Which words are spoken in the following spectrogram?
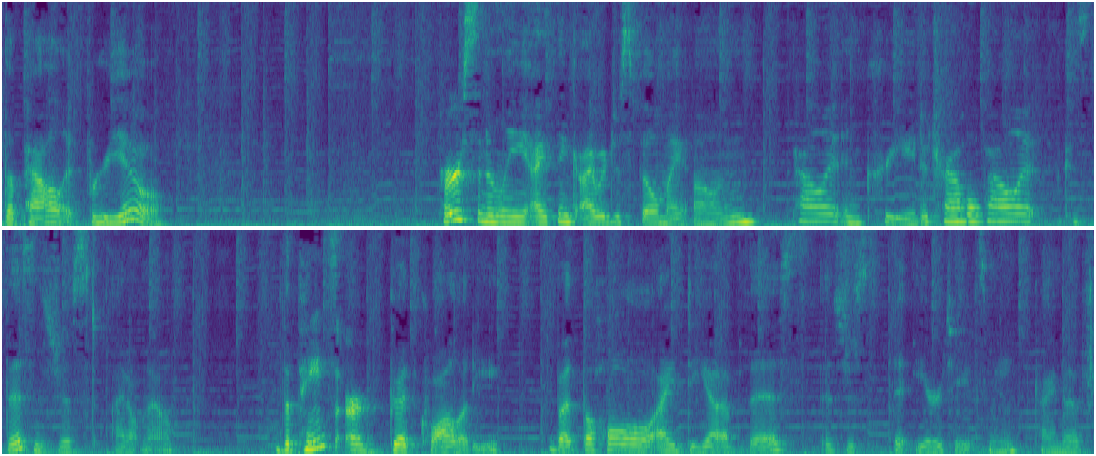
the palette for you. Personally, I think I would just fill my own palette and create a travel palette because this is just, I don't know. The paints are good quality, but the whole idea of this is just, it irritates me, kind of.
